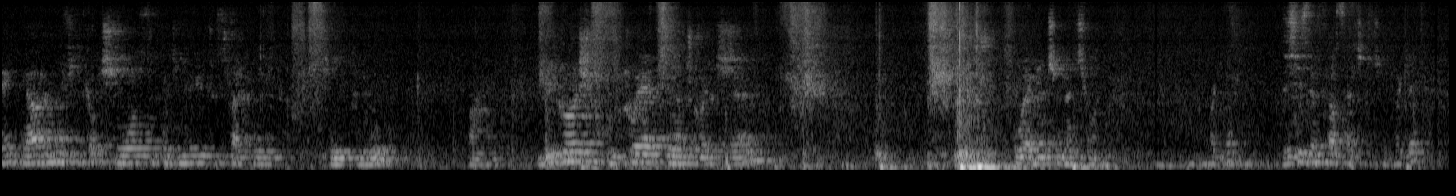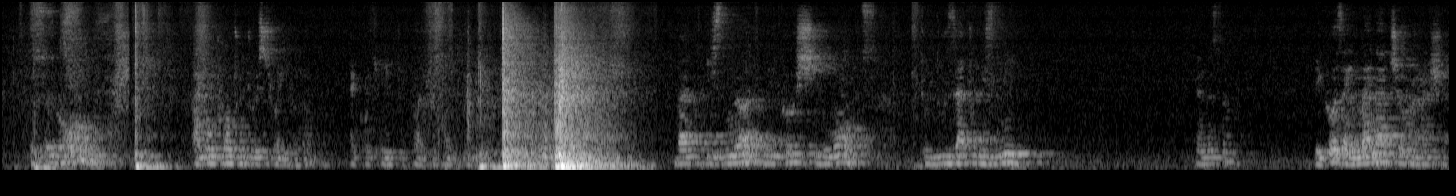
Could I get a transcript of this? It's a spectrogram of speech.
Okay, now if she, wants to continue to me, she needs to move. Fine. Because she creates an interaction, we have it naturally. Okay? This is the first attitude, okay? The second, I don't want to do a? I continue to practice on But it's not because she wants to do that with me. You understand? Because I manage a relation.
